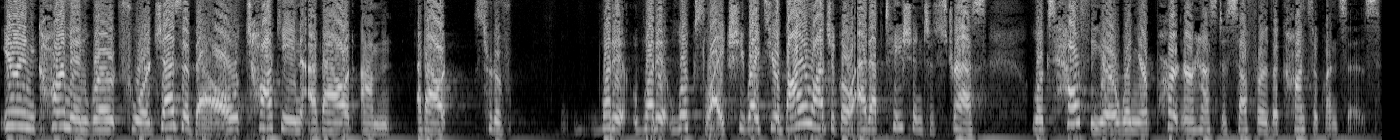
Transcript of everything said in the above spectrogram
Irin Carmon wrote for Jezebel talking about, um, about sort of what it, what it looks like. She writes, your biological adaptation to stress looks healthier when your partner has to suffer the consequences.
